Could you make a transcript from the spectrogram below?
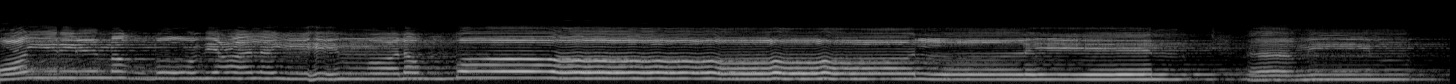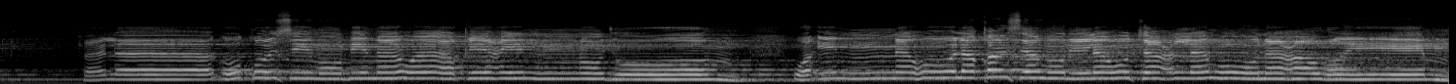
غير المغضوب عليهم ولا الضالين. آمين. فلا أقسم بمواقع النجوم وإنه لقسم لو تعلمون عظيم.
